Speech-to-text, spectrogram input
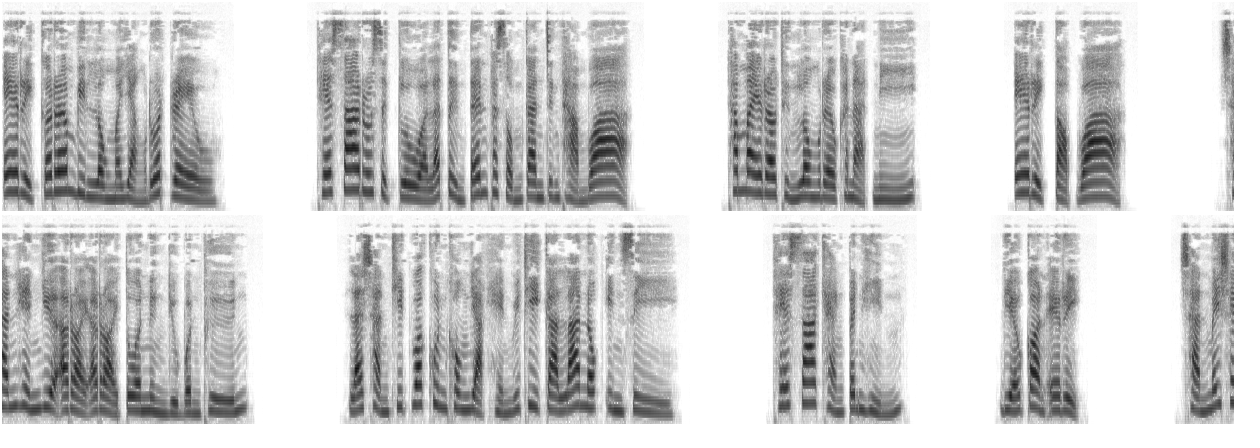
เอริกก็เริ่มบินลงมาอย่างรวดเร็ว เทสซารู้สึกกลัวและตื่นเต้นผสมกันจึงถามว่าทำไมเราถึงลงเร็วขนาดนี้ เอริกตอบว่า ฉันเห็นเหยื่ออร่อยๆตัวหนึ่งอยู่บนพื้น และฉันคิดว่าคุณคงอยากเห็นวิธีการล่านกอินทรีเทสซาแข็งเป็นหิน เดี๋ยวก่อนเอริก ฉันไม่ใช่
